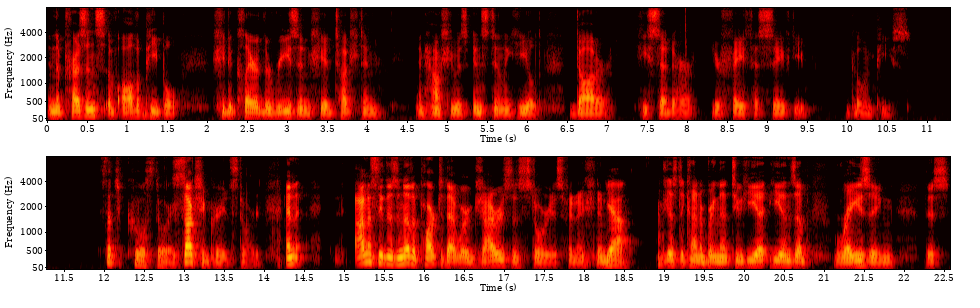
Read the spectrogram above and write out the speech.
In the presence of all the people, she declared the reason she had touched him and how she was instantly healed. Daughter, he said to her, your faith has saved you. Go in peace. Such a cool story. Such a great story. And honestly, there's another part to that where Jairus' story is finished. And Yeah. just to kind of bring that to he he ends up raising this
